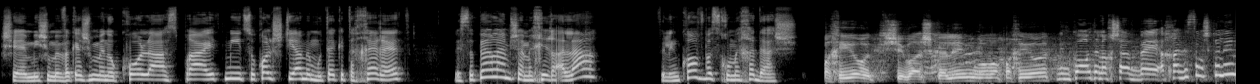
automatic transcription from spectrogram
כשמישהו מבקש ממנו קולה, ספרייט, מיץ או כל שתייה ממותקת אחרת, לספר להם שהמחיר עלה ולנקוב בסכום מחדש. פחיות 7 שקלים, רוב הפחיות. נמכור אותם עכשיו ב-11 שקלים?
